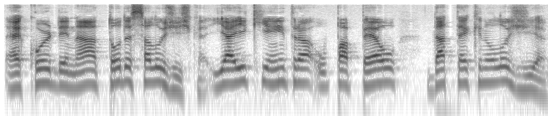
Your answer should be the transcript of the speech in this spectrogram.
é, coordenar toda essa logística. E aí que entra o papel da tecnologia.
